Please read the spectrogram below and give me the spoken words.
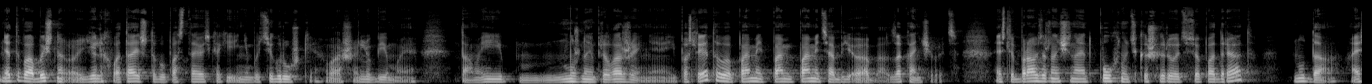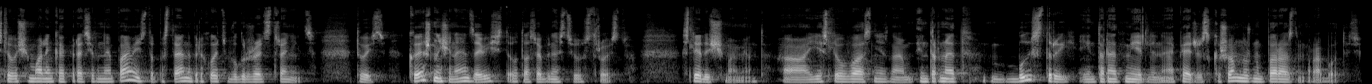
этого обычно еле хватает, чтобы поставить какие-нибудь игрушки ваши любимые, там, и нужные приложения. И после этого память, память, память заканчивается. А если браузер начинает пухнуть, кэшировать все подряд – ну да. А если очень маленькая оперативная память, то постоянно приходится выгружать страницы. То есть кэш начинает зависеть от особенностей устройства. Следующий момент. А если у вас, не знаю, интернет быстрый, интернет медленный, опять же, с кэшом нужно по-разному работать.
